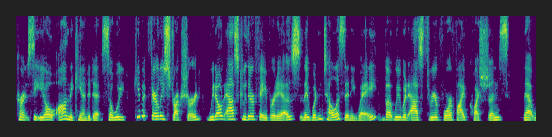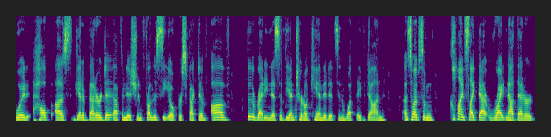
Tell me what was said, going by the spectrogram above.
current CEO on the candidate. So we keep it fairly structured. We don't ask who their favorite is, they wouldn't tell us anyway, but we would ask three or four or five questions that would help us get a better definition from the CEO perspective of the readiness of the internal candidates and what they've done. Uh, so I have some clients like that right now that are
